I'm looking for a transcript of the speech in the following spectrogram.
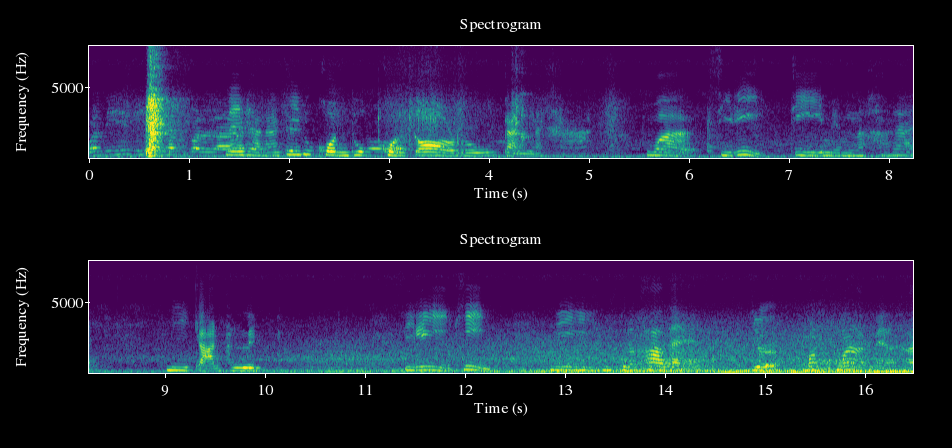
วันนี้มีน้ำปลาร้า ใน ฐานะที่ทุกคนทุกคนก็รู้กันนะคะ ว่าซีรีส์ GMM นะคะได้มีการผลิตซีรีส์ที่มีมีคุณภาพแต่เยอะมากๆเลยนะคะ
